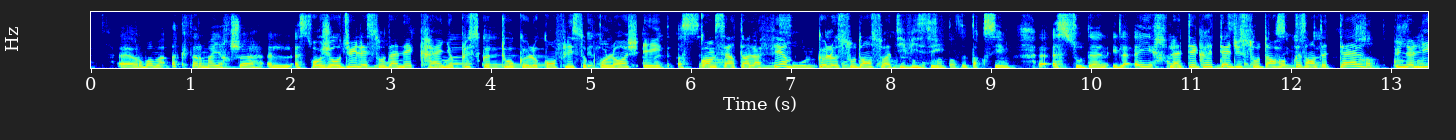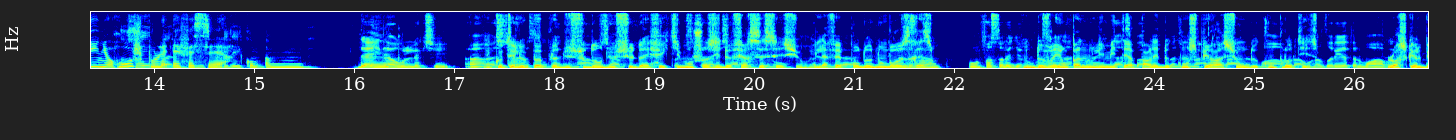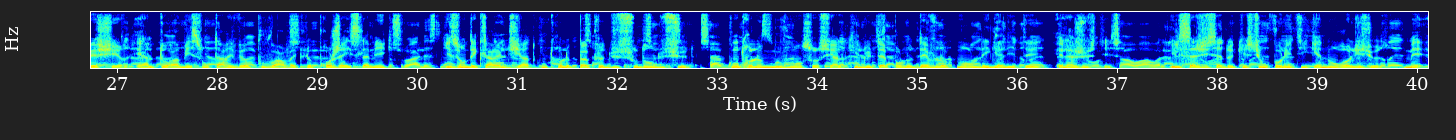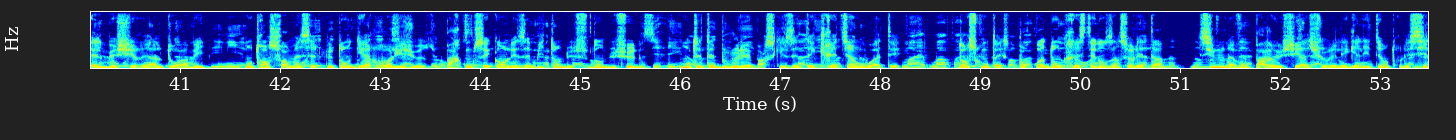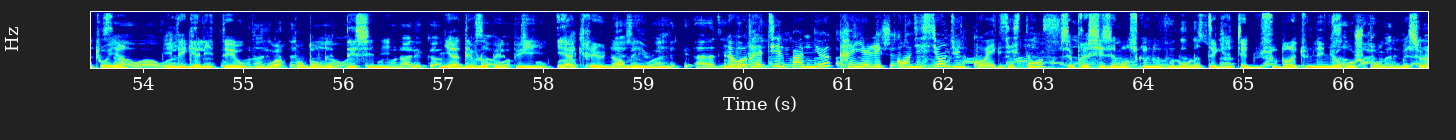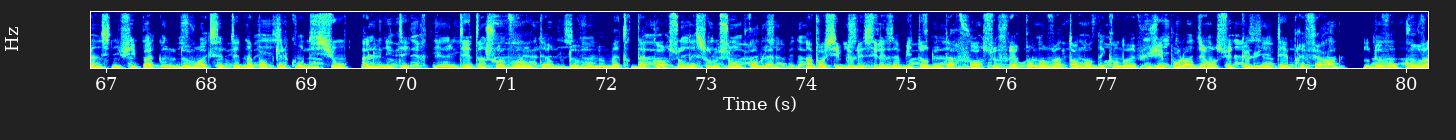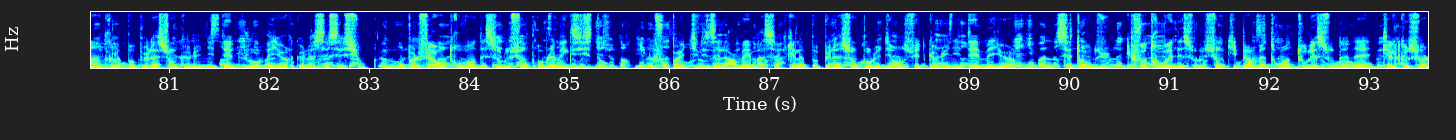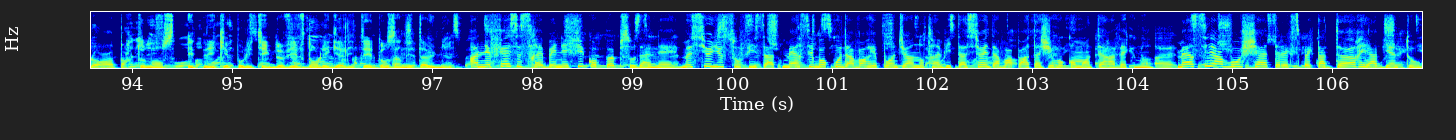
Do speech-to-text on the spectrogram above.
Aujourd'hui, les Soudanais craignent plus que tout que le conflit se prolonge et, comme certains l'affirment, que le Soudan soit divisé. L'intégrité du Soudan représente-t-elle une ligne rouge pour le FSR Écoutez, le peuple du Soudan du Sud a effectivement choisi de faire sécession. Il l'a fait pour de nombreuses raisons. Nous ne devrions pas nous limiter à parler de conspiration ou de complotisme. Lorsque al-Béchir et al-Tourabi sont arrivés au pouvoir avec le projet islamique, ils ont déclaré le djihad contre le peuple du Soudan du Sud, contre le mouvement social qui luttait pour le développement, l'égalité et la justice. Il s'agissait de questions politiques et non religieuses, mais el-Béchir et al-Tourabi ont transformé cette lutte en guerre religieuse. Par conséquent, les habitants du Soudan du Sud ont été brûlés parce qu'ils étaient chrétiens ou athées. Dans ce contexte, pourquoi donc rester dans un seul État si nous n'avons pas réussi à assurer l'égalité entre les citoyens et l'égalité au pouvoir pendant des décennies, ni à développer le pays et à créer une armée unie. Ne vaudrait-il pas mieux créer les conditions d'une coexistence? C'est précisément ce que nous voulons. L'intégrité du Soudan est une ligne rouge pour nous, mais cela ne signifie pas que nous devons accepter n'importe quelle condition à l'unité. L'unité est un choix volontaire. Nous devons nous mettre d'accord sur des solutions aux problèmes. Impossible de laisser les habitants de Darfour souffrir pendant 20 ans dans des camps de réfugiés pour leur dire ensuite que l'unité est préférable. Nous devons convaincre la population que l'unité est toujours meilleure que la sécession. On peut le faire en trouvant des solutions aux problèmes existants. Il ne faut pas utiliser l'armée et massacrer la population pour lui dire ensuite que l'unité est meilleure. C'est tordu. Il faut trouver des solutions qui permettront à tous les Soudanais, quelle que soit leur appartenance ethnique et politique, de vivre dans l'égalité dans un État uni. En effet, ce serait bénéfique au peuple soudanais. Monsieur Youssouf Izzat, merci beaucoup d'avoir répondu à notre invitation et d'avoir partagé vos commentaires avec nous. Merci à vous, chers téléspectateurs, et à bientôt.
